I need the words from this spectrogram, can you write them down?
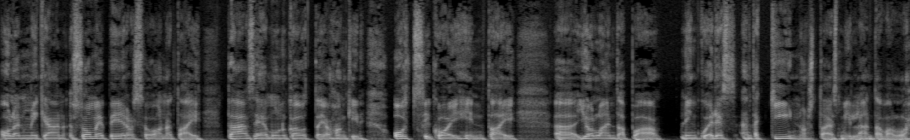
olen mikään somepersoona tai pääsee mun kautta johonkin otsikoihin tai ö, jollain tapaa niin kuin edes häntä kiinnostaisi millään tavalla,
